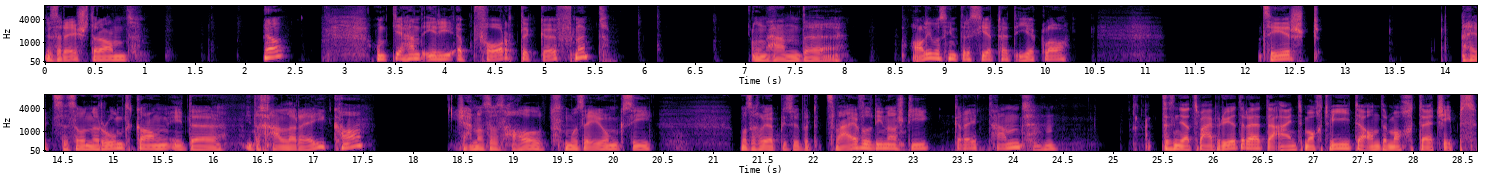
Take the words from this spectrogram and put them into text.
ein Restaurant. Ja. Und die haben ihre Pforten geöffnet und haben äh, alle, was interessiert hat, eingeladen. Zuerst hat es so einen Rundgang in der, in der Kellerei gehabt. Es war auch noch so ein halbes Museum, gewesen, wo sie ein bisschen etwas über die Zweifeldynastie geredet haben. Das sind ja zwei Brüder. Der eine macht Wein, der andere macht äh, Chips.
